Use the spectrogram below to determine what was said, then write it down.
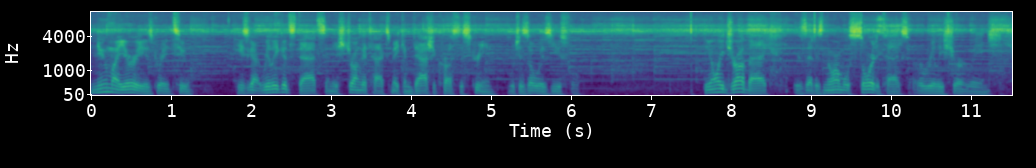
New Mayuri is great too. He's got really good stats and his strong attacks make him dash across the screen, which is always useful. The only drawback is that his normal sword attacks are really short range.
